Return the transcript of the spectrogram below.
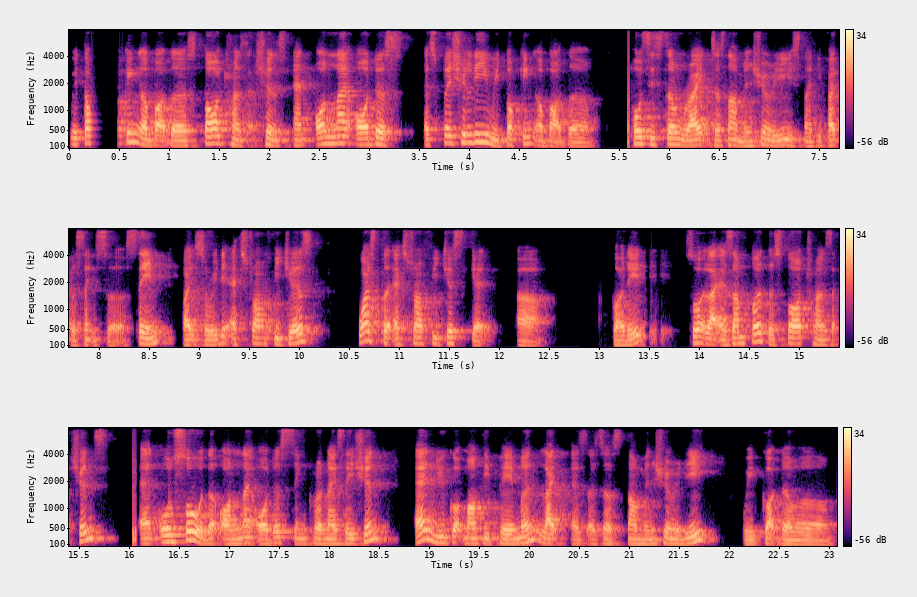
we're talking about the store transactions and online orders, especially we're talking about the POS system, right? Just now mentioned already is 95% is the same, but it's already extra features. What's the extra features get uh, got it? So like example, the store transactions and also the online order synchronization. And you got multi-payment, like as, as now mentioned already, we got the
